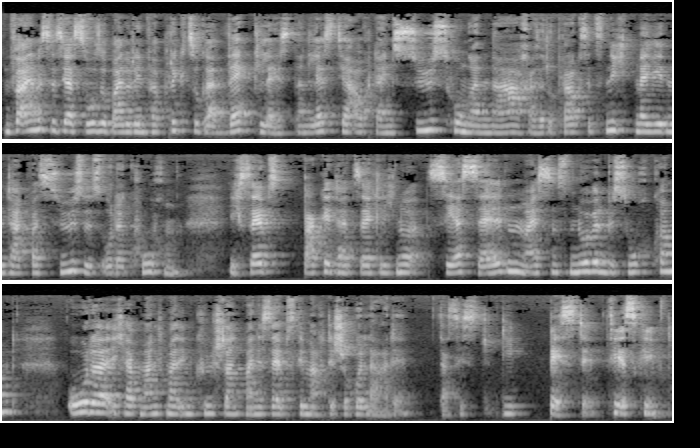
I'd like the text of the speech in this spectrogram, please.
Und vor allem ist es ja so, sobald du den Fabrikzucker weglässt, dann lässt ja auch dein Süßhunger nach. Also du brauchst jetzt nicht mehr jeden Tag was Süßes oder Kuchen. Ich selbst backe tatsächlich nur sehr selten, meistens nur wenn Besuch kommt. Oder ich habe manchmal im Kühlschrank meine selbstgemachte Schokolade. Das ist die beste, die es gibt.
